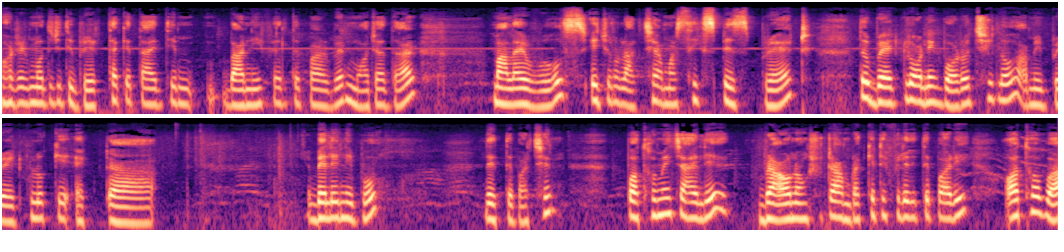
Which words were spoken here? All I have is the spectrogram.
ঘরের মধ্যে যদি ব্রেড থাকে, তাই দিয়ে বানিয়ে ফেলতে পারবেন। মজাদার মালাই রোলস এই জন্য লাগছে আমার সিক্স পিস ব্রেড তো ব্রেডগুলো অনেক বড় ছিল। আমি ব্রেডগুলোকে একটা বেলে নিব। দেখতে পাচ্ছেন? প্রথমে চাইলে ব্রাউন অংশটা আমরা কেটে ফেলে দিতে পারি। অথবা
